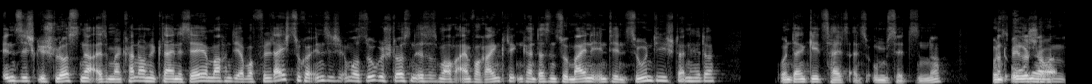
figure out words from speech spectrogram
In sich geschlossene, also man kann auch eine kleine Serie machen, die aber vielleicht sogar in sich immer so geschlossen ist, dass man auch einfach reinklicken kann. Das sind so meine Intentionen, die ich dann hätte. Und dann geht's halt ans Umsetzen, ne? Und das wäre ohne, schon,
